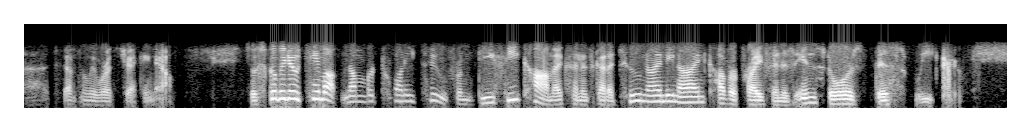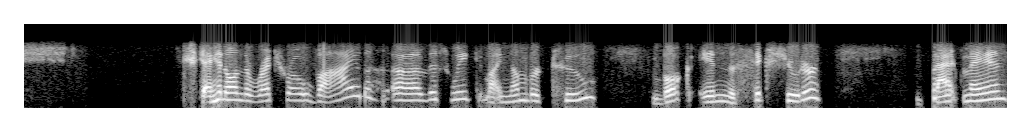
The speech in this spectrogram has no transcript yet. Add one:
Uh, it's definitely worth checking out. So Scooby Doo Team Up number 22 from DC Comics, and it's got a 2.99 cover price and is in stores this week. Staying on the retro vibe uh, this week, my number two book in the six shooter, Batman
